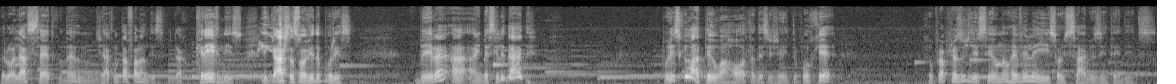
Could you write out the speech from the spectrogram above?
pelo olhar cético, né? O diácono está falando disso. O crer nisso e gasta a sua vida por isso. Beira a, a imbecilidade. Por isso que o ateu arrota desse jeito, porque o próprio Jesus disse: Eu não revelei isso aos sábios entendidos.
